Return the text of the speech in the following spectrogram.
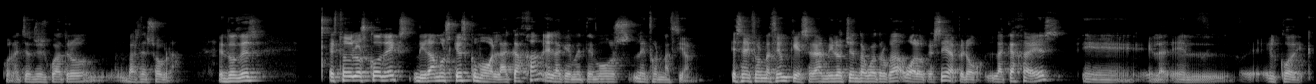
Con H264 vas de sobra. Entonces, esto de los códecs, digamos que es como la caja en la que metemos la información. Esa información que será 1080 4K o a lo que sea, pero la caja es eh, el, el códec.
